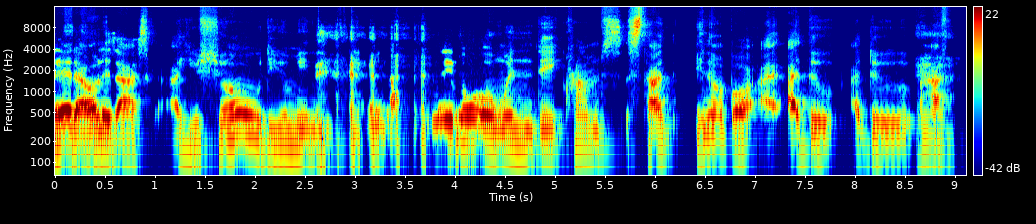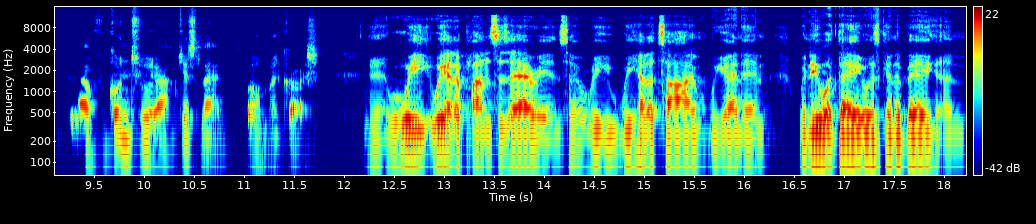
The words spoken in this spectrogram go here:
I heard, I always ask, "Are you sure? Do you mean, do you mean labor or when the cramps start?" You know, but I, I do I do have Yeah. to have gone through that. I'm just like, oh my gosh. Yeah, well, we we had a planned cesarean, so we we had a time. We got in. We knew what day it was going to be, and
